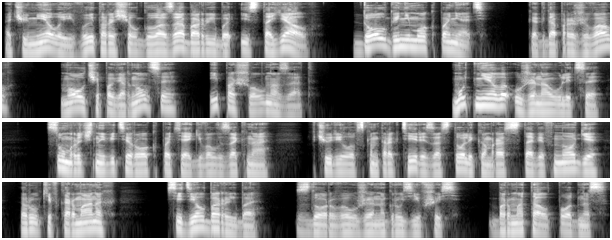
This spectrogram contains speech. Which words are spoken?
Очумелый вытаращил глаза барыба и стоял, долго не мог понять. Когда проживал, молча повернулся и пошел назад. Мутнело уже на улице. Сумрачный ветерок потягивал из окна. В Чуриловском трактире за столиком, расставив ноги, руки в карманах, сидел барыба, здорово уже нагрузившись. Бормотал под нос.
